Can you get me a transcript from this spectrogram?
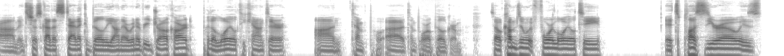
um, it's just got a static ability on there. Whenever you draw a card, put a loyalty counter on temp- uh, Temporal Pilgrim. So it comes in with four loyalty. Its plus zero is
